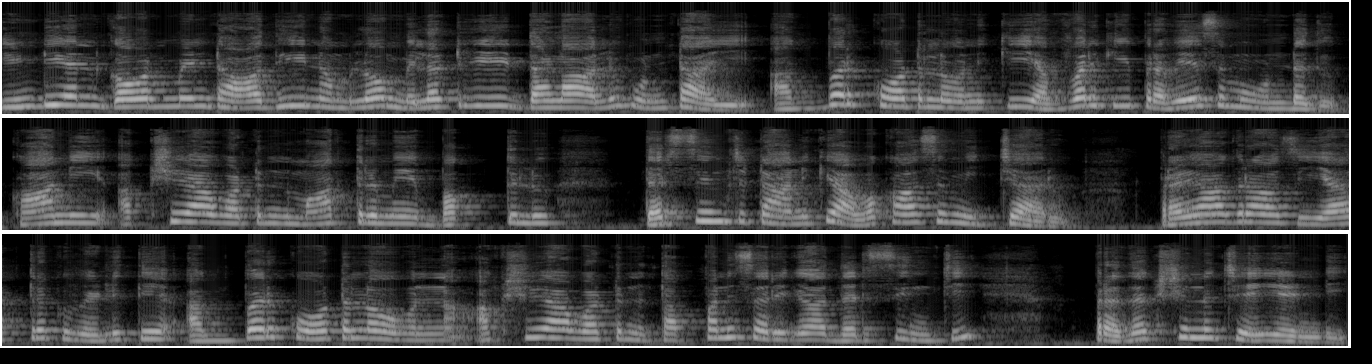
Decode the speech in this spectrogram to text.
ఇండియన్ గవర్నమెంట్ ఆధీనంలో మిలిటరీ దళాలు ఉంటాయి. అక్బర్ కోటలోనికి ఎవ్వరికీ ప్రవేశము ఉండదు. కానీ అక్షయావటన్ మాత్రమే భక్తులు దర్శించటానికి అవకాశం ఇచ్చారు. ప్రయాగ్రాజ్ యాత్రకు వెళితే అక్బర్ కోటలో ఉన్న అక్షయావటను తప్పనిసరిగా దర్శించి ప్రదక్షిణ చేయండి.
